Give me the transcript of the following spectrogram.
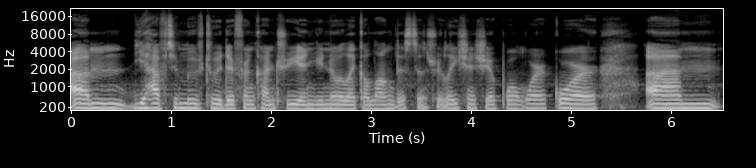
um, you have to move to a different country and you know, like a long distance relationship won't work, or um,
